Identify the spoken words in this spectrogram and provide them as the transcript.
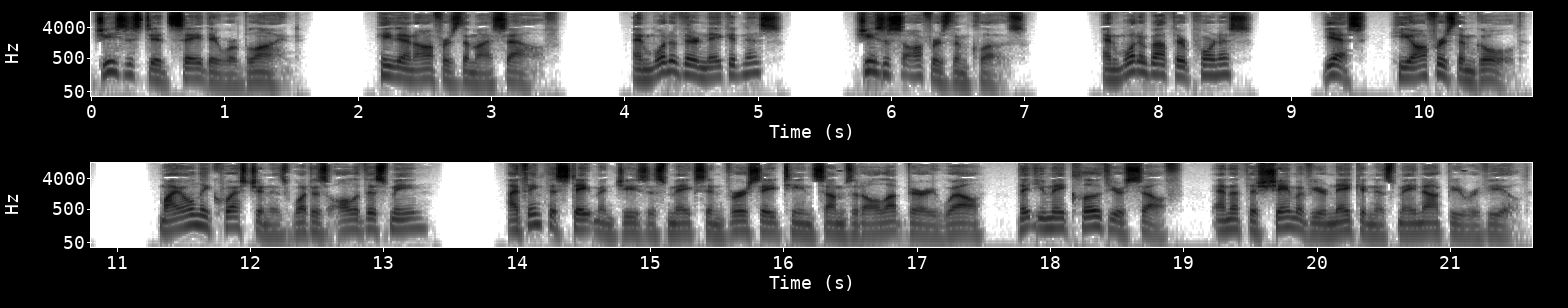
Jesus did say they were blind. He then offers them eye salve. And what of their nakedness? Jesus offers them clothes. And what about their poorness? Yes, he offers them gold. My only question is what does all of this mean? I think the statement Jesus makes in verse 18 sums it all up very well that you may clothe yourself, and that the shame of your nakedness may not be revealed.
